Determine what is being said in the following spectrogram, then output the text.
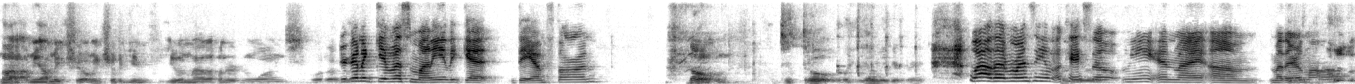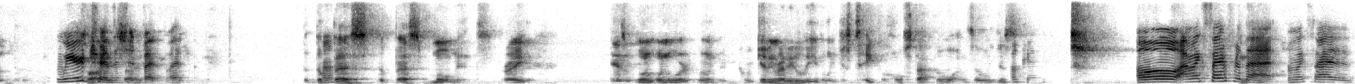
No, I mean I'll make sure I'll make sure to give you and Matt hundred and ones, whatever. You're gonna give us money to get danced on? No, just throw. Like, you gotta make it rain. Wow, that reminds me of okay, so me and my um mother-in-law. Weird Sorry, transition, sorry. but what? The, the Huh? best the best moments, right? Is when, when we're when we're getting ready to leave and we just take a whole stack of ones and we just Okay. Oh, I'm excited for that. I'm excited.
